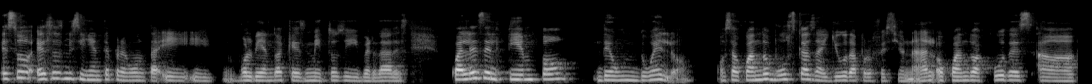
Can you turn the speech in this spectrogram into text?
Eso, esa es mi siguiente pregunta y, y volviendo a que es mitos y verdades. ¿Cuál es el tiempo de un duelo? O sea, cuando buscas ayuda profesional o cuando acudes a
